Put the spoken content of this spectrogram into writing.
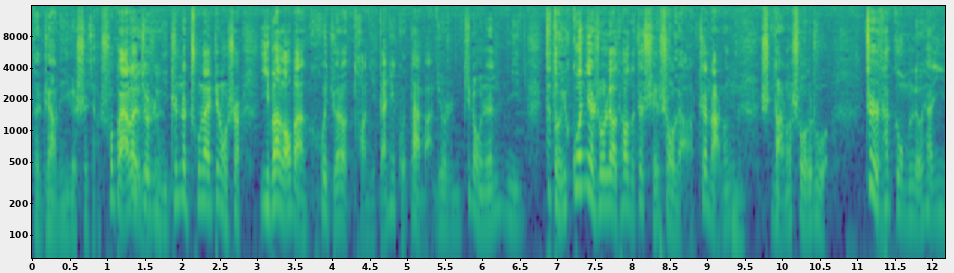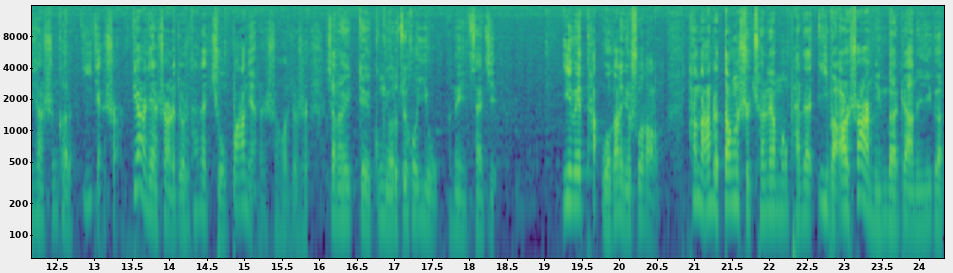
的这样的一个事情，说白了就是你真的出来这种事儿，一般老板会觉得，操，你赶紧滚蛋吧！就是你这种人，你这等于关键时候撂挑子，这谁受得了？这哪能哪能受得住？这是他给我们留下印象深刻的第一件事儿。第二件事儿呢，就是他在九八年的时候，就是相当于对公牛的最后一舞那一赛季，因为他我刚才已经说到了嘛，他拿着当时全联盟排在一百二十二名的这样的一个。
